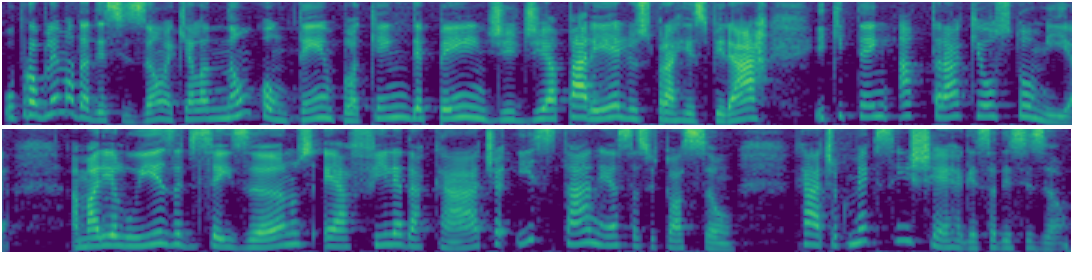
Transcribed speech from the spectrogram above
O problema da decisão é que ela não contempla quem depende de aparelhos para respirar e que tem a traqueostomia. A Maria Luísa, de 6 anos, é a filha da Kátia e está nessa situação. Kátia, como é que você enxerga essa decisão?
